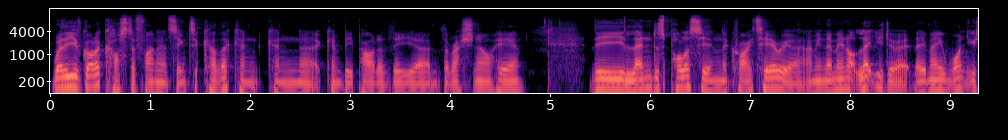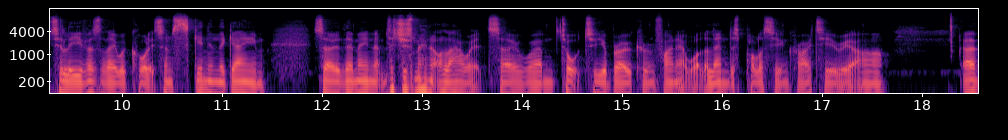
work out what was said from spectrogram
whether you've got a cost of financing to cover can can uh, can be part of the uh, the rationale here. The lender's policy and the criteria. I mean, they may not let you do it. They may want you to leave, as they would call it, some skin in the game. So they may not, they just may not allow it. So um, talk to your broker and find out what the lender's policy and criteria are. Uh,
